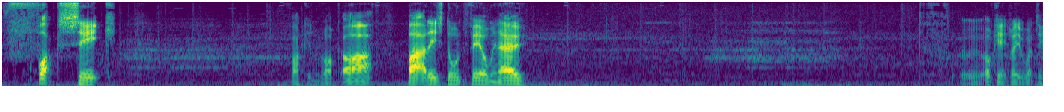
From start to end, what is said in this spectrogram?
Fuck's sake. Fucking rock. Ah, batteries, don't fail me now. Uh, okay, right, what to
